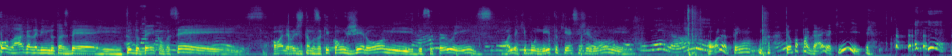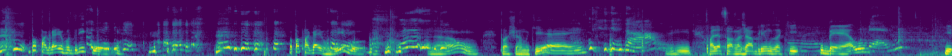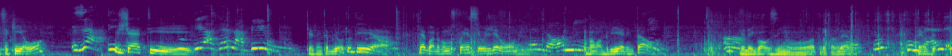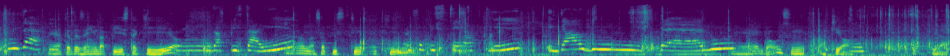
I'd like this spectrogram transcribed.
Olá galerinha do Toys BR, tudo bem com vocês? Olha, hoje estamos aqui com o Jerome do Super Wings. Olha que bonito que é esse Jerome. Olha, tem um, tem um papagaio aqui. Um papagaio Rodrigo. É o papagaio Rodrigo? Não, tô achando que é, hein? Olha só, nós já abrimos aqui o Belo. E esse aqui é o o Jet. dia abriu. Que a gente abriu outro dia. E agora vamos conhecer o Jerome. Nome. Vamos abrir ele então? Ele é igualzinho o outro, tá vendo? Com Tem o de-. É, tem o desenho da pista aqui, ó. Da pista aí. Ah, nossa pistinha aqui. Essa pistinha aqui. Igual do É, igualzinho. Aqui, ó. Virar.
